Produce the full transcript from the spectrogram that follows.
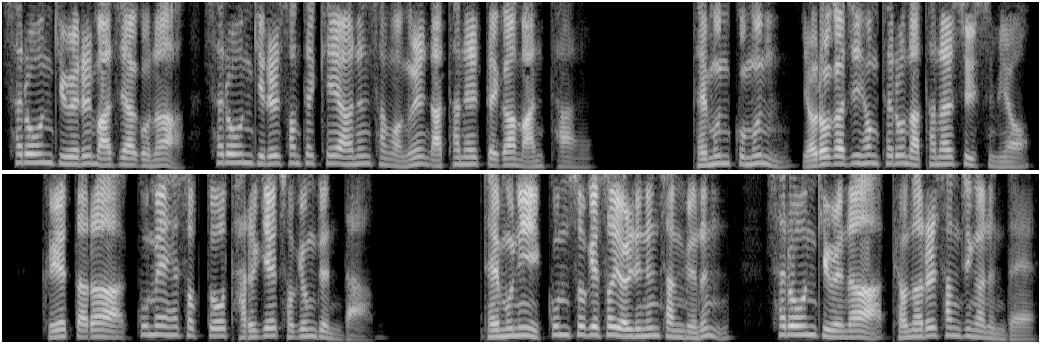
새로운 기회를 맞이하거나 새로운 길을 선택해야 하는 상황을 나타낼 때가 많다. 대문 꿈은 여러 가지 형태로 나타날 수 있으며 그에 따라 꿈의 해석도 다르게 적용된다. 대문이 꿈속에서 열리는 장면은 새로운 기회나 변화를 상징하는데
